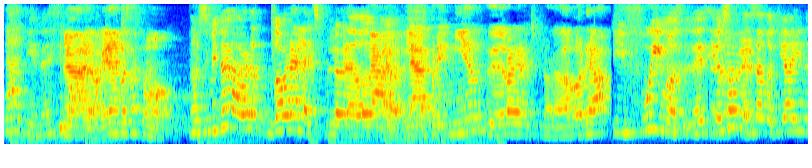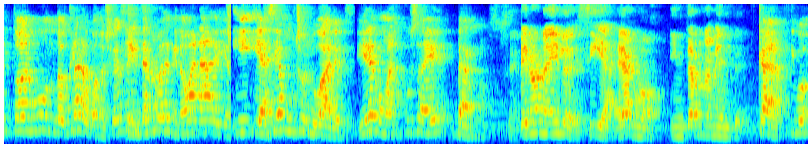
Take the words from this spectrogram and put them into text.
nadie, ¿entendés? Tipo, claro, eran cosas como. Nos invitaron a ver Dora la exploradora. Claro, la premier de Dora la exploradora. Y fuimos, ¿entendés? Y nosotros pensando que iba a ir todo el mundo, claro, cuando llegas ahí te das cuenta que no va nadie. Y, y hacía muchos lugares. Y era como la excusa de vernos. Pero nadie lo decía, era como internamente. Claro, tipo,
